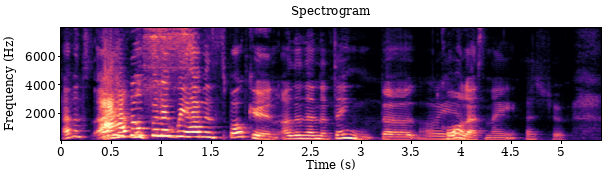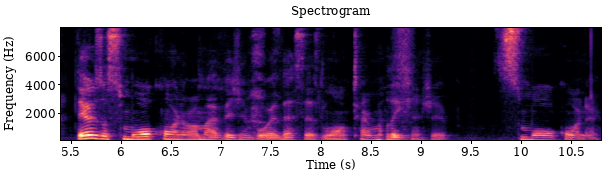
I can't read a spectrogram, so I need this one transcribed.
I haven't. I I, have don't feel like we haven't spoken other than the thing, the Oh, call yeah. last night. That's true. There's a small corner on my vision board that says long term relationship. Small corner.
